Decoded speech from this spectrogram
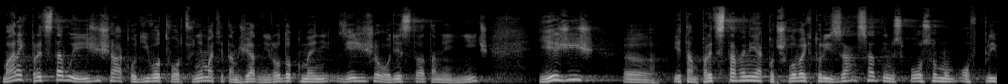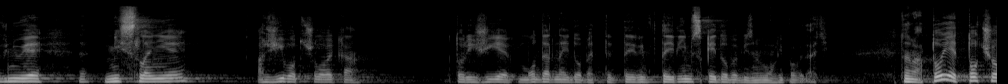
Marek predstavuje Ježiša ako divotvorcu. Nemáte tam žiadny rodokmeň, z Ježišovho detstva tam nie je nič. Ježiš Eh, je tam predstavený ako človek, ktorý zásadným spôsobom ovplyvňuje myslenie a život človeka, ktorý žije v modernej dobe, tej, tej rímskej dobe by sme mohli povedať. To znamená, to je to, čo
